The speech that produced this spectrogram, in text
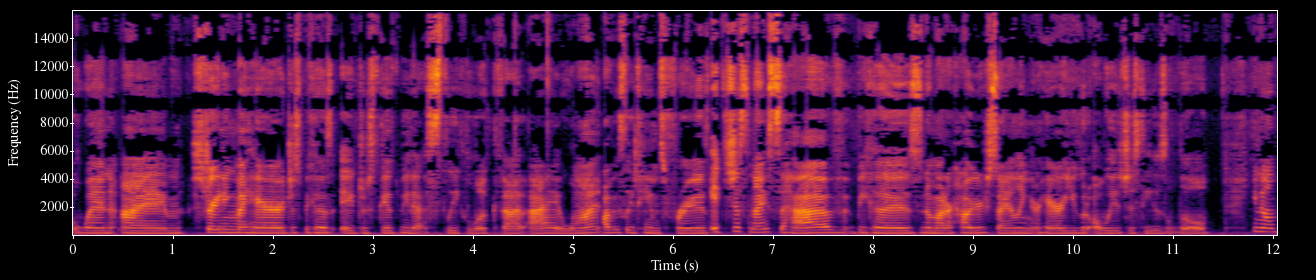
when I'm straightening my hair just because it just gives me that sleek look that I want. Obviously Thames Frizz. It's just nice to have because no matter how you're styling your hair, you could always just use a little you know,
